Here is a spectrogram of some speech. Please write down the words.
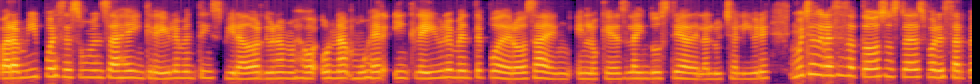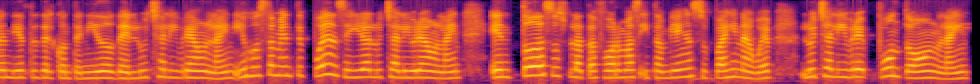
Para mí, pues es un mensaje increíblemente inspirador de una, mejor, una mujer increíblemente poderosa en, en, lo que es la industria de la lucha libre. Muchas gracias a todos ustedes por estar pendientes del contenido de Lucha Libre Online y justamente pueden seguir a Lucha Libre Online en todas sus plataformas y también en su página web luchalibre.online.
